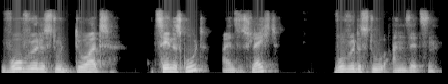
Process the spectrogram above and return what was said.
Wo würdest du dort 10 ist gut, 1 ist schlecht. Wo würdest du ansetzen?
